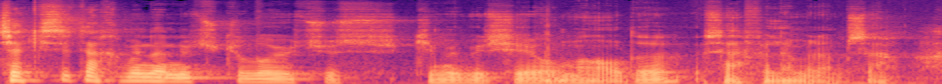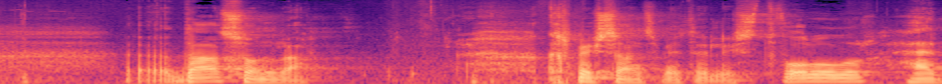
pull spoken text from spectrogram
Çəkisi təxminən 3 kilo 300 kimi bir şey olmalıdır, səhv eləmirəmsə. Daha sonra 45 santimetrlik stvol olur. Hər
